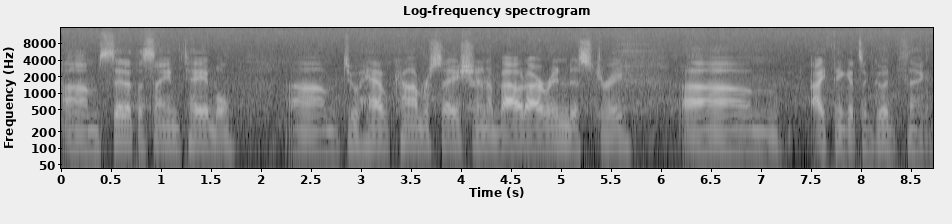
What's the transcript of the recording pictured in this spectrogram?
um, sit at the same table um, to have conversation about our industry, um, I think it's a good thing.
